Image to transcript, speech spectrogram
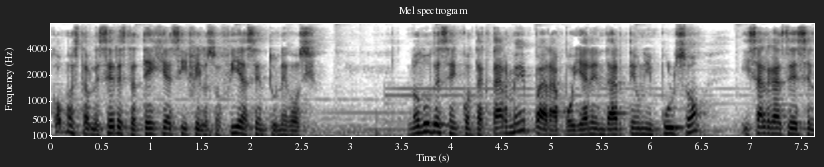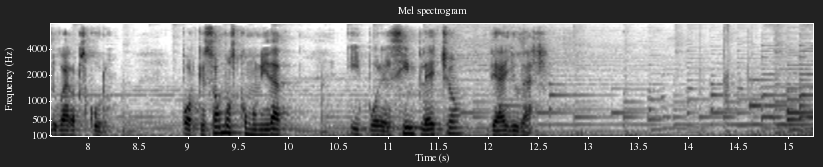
cómo establecer estrategias y filosofías en tu negocio. No dudes en contactarme para apoyar en darte un impulso y salgas de ese lugar oscuro, porque somos comunidad y por el simple hecho de ayudar. thank you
